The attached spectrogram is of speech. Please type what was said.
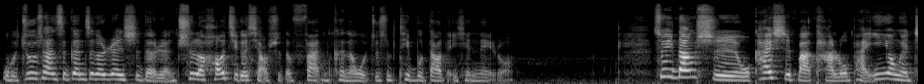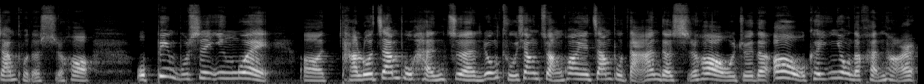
我就算是跟这个认识的人吃了好几个小时的饭，可能我就是听不到的一些内容。所以当时我开始把塔罗牌应用于占卜的时候，我并不是因为呃塔罗占卜很准，用图像转换为占卜答案的时候，我觉得哦我可以应用得很好而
